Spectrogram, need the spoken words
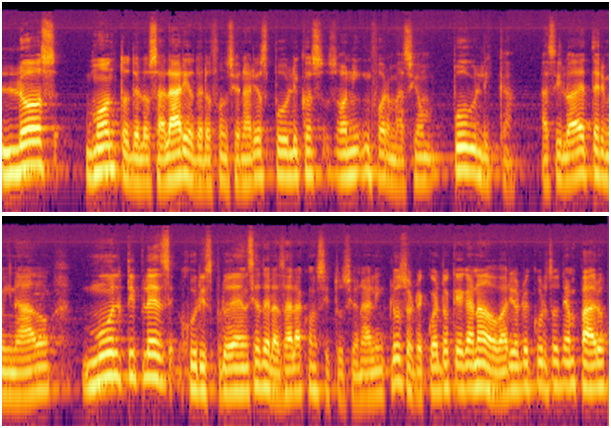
los montos de los salarios de los funcionarios públicos son información pública. Así lo ha determinado múltiples jurisprudencias de la Sala Constitucional. Incluso recuerdo que he ganado varios recursos de amparo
